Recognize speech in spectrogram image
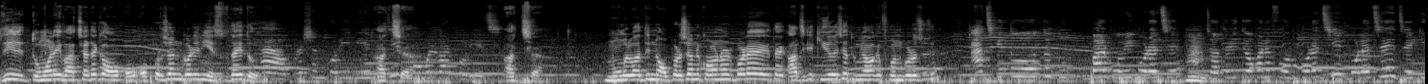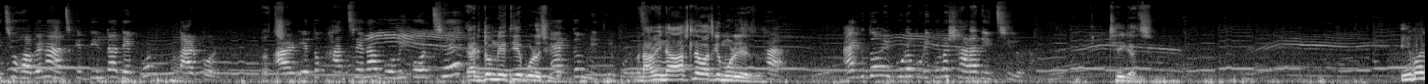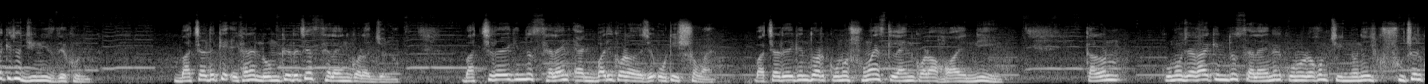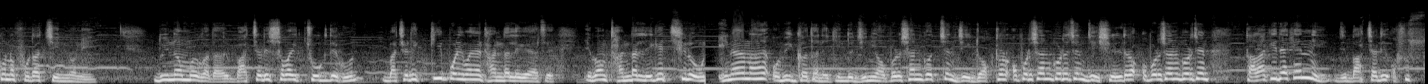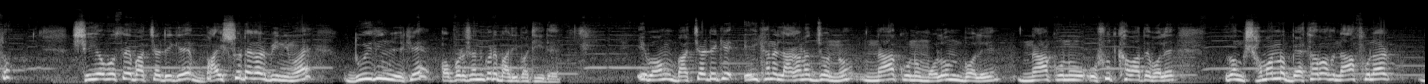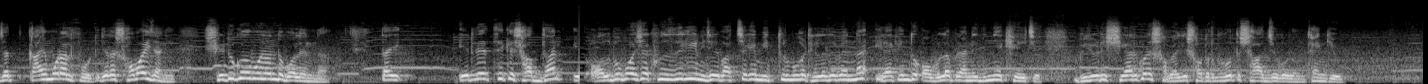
দি তোমার এই বাচ্চাটাকে অপারেশন করে নিয়ে এসছো তাই তো? হ্যাঁ অপারেশন করিয়ে নিয়ে আচ্ছা। মঙ্গলবার করিয়েছি। আচ্ছা। মঙ্গলবার দিন অপারেশন করানোর পরে আজকে কি হয়েছে? তুমি আমাকে ফোন করেছ যে? আজকে তো তো দুবার বমি করেছে। যথারীতি ওখানে ফোন করেছি বলেছে যে কিছু হবে না আজকের দিনটা দেখুন তারপর। আচ্ছা। আর এ তো খাচ্ছে না বমি করছে। একদম নেতিয়ে পড়েছিল। একদম নেতিয়ে পড়েছে। মানে আমি না আসলেও আজকে মরে যেত হ্যাঁ একদমই পুরোপুরি কোনো সাড়া দিচ্ছিল না। ঠিক আছে। এবার কিছু জিনিস দেখুন। বাচ্চাটাকে এখানে লোম কেটেছে স্যালাইন করার জন্য। বাচ্চাটাকে কিন্তু স্যালাইন একবারই করা হয়েছে ওটির সময়। বাচ্চাটাকে কিন্তু আর কোনো সময় স্যালাইন করা হয়নি। কারণ কোনো জায়গায় কিন্তু স্যালাইনের কোনো রকম চিহ্ন নেই, সূচের কোনো ফোটার চিহ্ন নেই। দুই নম্বর কথা, বাচ্চাটির সবাই চোখ দেখুন, বাচ্চাটি কী পরিমাণে ঠান্ডা লেগে আছে এবং ঠান্ডা লেগেছিল এনার না হয় অভিজ্ঞতা নেই, কিন্তু যিনি অপারেশন করছেন, যেই ডক্টর অপারেশন করেছেন, যেই শেল্টার অপারেশন করেছেন, তারা কি দেখেননি যে বাচ্চাটি অসুস্থ? সেই অবস্থায় বাচ্চাটিকে বাইশশো টাকার বিনিময়ে দুই দিন রেখে অপারেশন করে বাড়ি পাঠিয়ে দেয়। এবং বাচ্চাটিকে এইখানে লাগানোর জন্য না কোনো মলম বলে, না কোনো ওষুধ খাওয়াতে বলে এবং সামান্য ব্যথা বা না ফোলার যা কাইমোরাল ফুড যেটা সবাই জানি, সেটুকুও পর্যন্ত বলেন না। তাই এদের থেকে সাবধান অল্প পয়সা খুঁজতে গিয়ে নিজের বাচ্চাকে মৃত্যুর মুখে ঠেলে দেবেন না। এরা কিন্তু অবলা প্রাণীদের নিয়ে খেলছে। ভিডিওটি শেয়ার করে সবাইকে সতর্ক করতে সাহায্য করুন। Thank you.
